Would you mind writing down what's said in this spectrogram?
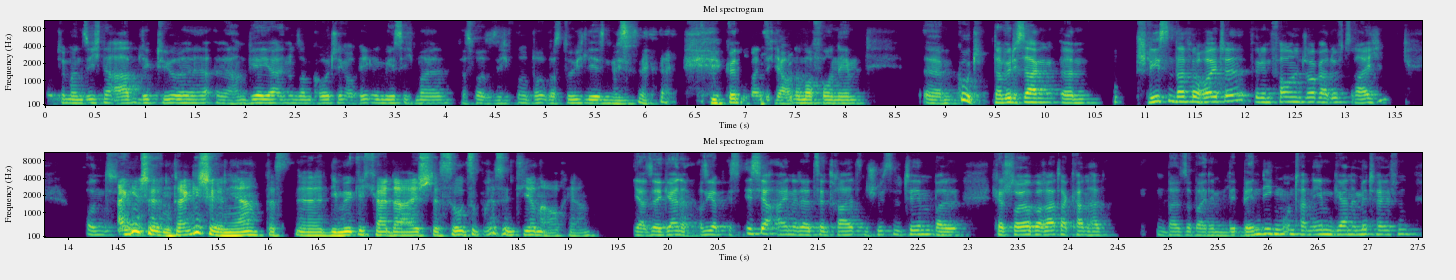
sollte man sich eine Abendlektüre, äh, haben wir ja in unserem Coaching auch regelmäßig mal, dass wir sich was durchlesen müssen, könnte man sich ja auch nochmal vornehmen. Ähm, gut, dann würde ich sagen, ähm, schließen wir für heute. Für den faulen Jogger dürfte es reichen. Und, äh, Dankeschön, Dankeschön, ja, dass äh, die Möglichkeit da ist, das so zu präsentieren auch, ja. Ja, sehr gerne. Also es ist ja eine der zentralsten Schlüsselthemen, weil ich als Steuerberater kann halt also bei dem lebendigen Unternehmen gerne mithelfen.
